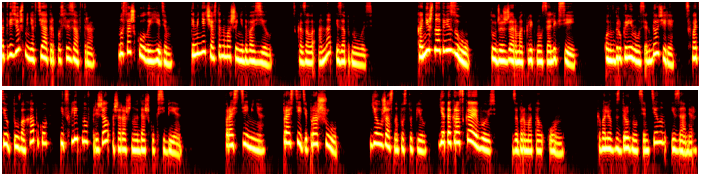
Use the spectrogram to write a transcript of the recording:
«Отвезешь меня в театр послезавтра? Мы со школы едем. Ты меня часто на машине довозил», — сказала она и запнулась. «Конечно, отвезу!» — тут же с жаром откликнулся Алексей. Он вдруг ринулся к дочери, схватил ту в охапку и, всхлипнув, прижал ошарашенную Дашку к себе. «Прости меня! Простите, прошу!» «Я ужасно поступил! Я так раскаиваюсь!» — забормотал он. Ковалев вздрогнул всем телом и замер.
